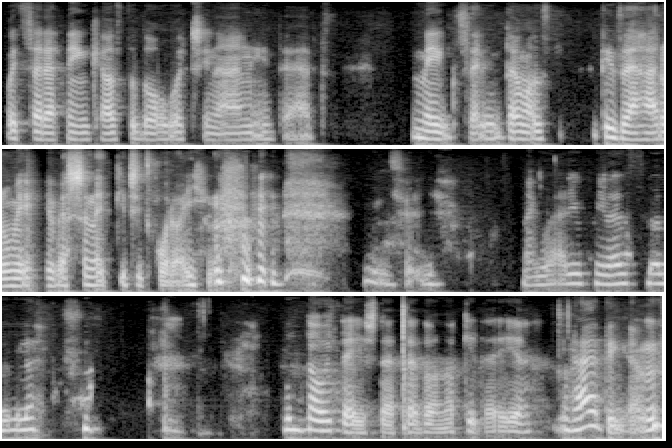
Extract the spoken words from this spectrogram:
hogy szeretnénk-e azt a dolgot csinálni. Tehát még szerintem az 13 évesen egy kicsit korai. Úgyhogy megvárjuk, mi lesz belőle. Mint ahogy te is tetted annak idején. Hát igen.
